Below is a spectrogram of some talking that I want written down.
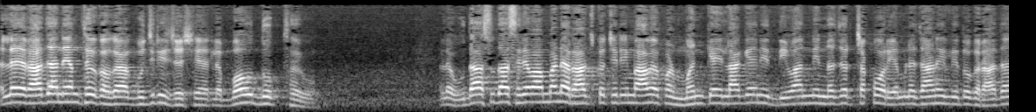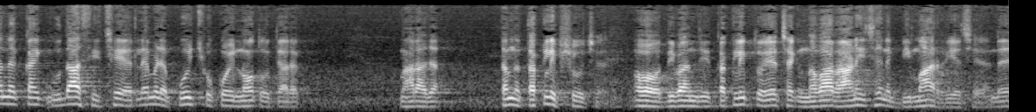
એટલે રાજાને એમ થયું કે ગુજરી જશે એટલે બહુ દુઃખ થયું. એટલે ઉદાસ ઉદાસ રહેવા માંડે રાજ કચેરીમાં આવે, પણ મન ક્યાંય લાગે નહીં, દિવાનની નજર ચકોર. એમણે જાણી લીધું કે રાજાને કંઈક ઉદાસી છે, એટલે એમણે પૂછ્યું, કોઈ નહોતું ત્યારે? મહારાજા, તમને તકલીફ શું છે? ઓ દિવાનજી, તકલીફ તો એ છે કે નવા રાણી છે ને બીમાર રહે છે અને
